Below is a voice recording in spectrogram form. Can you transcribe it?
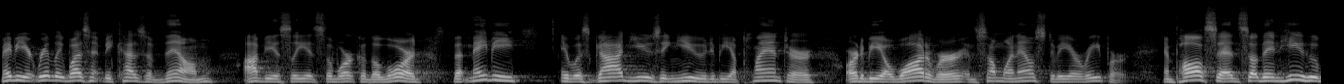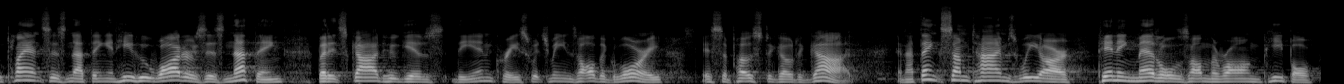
maybe it really wasn't because of them Obviously, it's the work of the Lord, but maybe it was God using you to be a planter or to be a waterer and someone else to be a reaper. And Paul said, So then he who plants is nothing and he who waters is nothing, but it's God who gives the increase, which means all the glory is supposed to go to God. And I think sometimes we are pinning medals on the wrong people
